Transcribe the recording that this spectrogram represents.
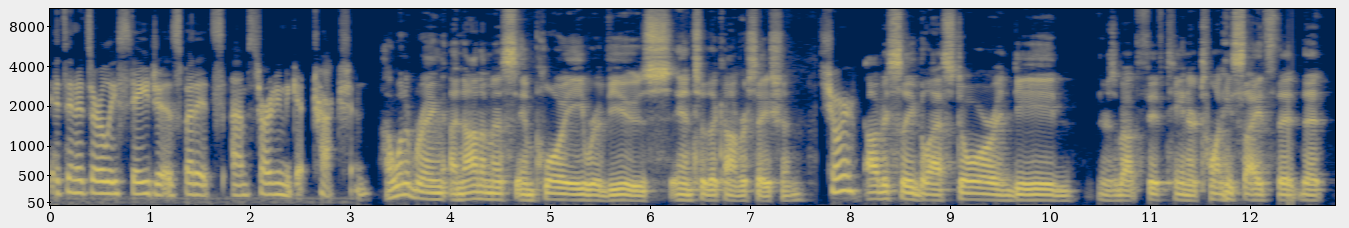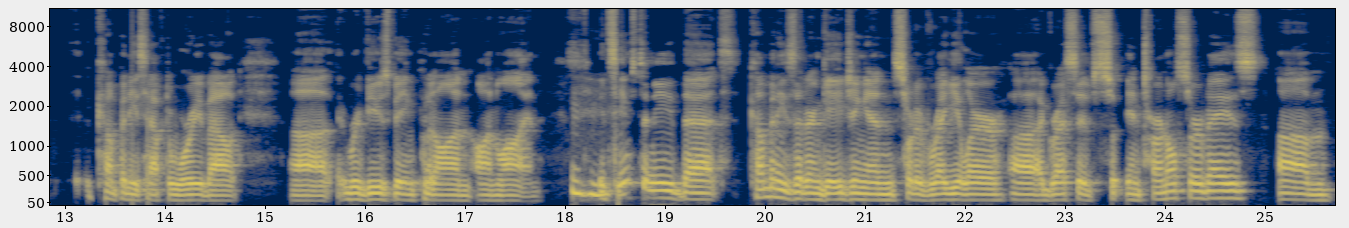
it's in its early stages, but it's um, starting to get traction. I want to bring anonymous employee reviews into the conversation. Sure. Obviously, Glassdoor, Indeed, there's about 15 or 20 sites that that companies have to worry about uh, reviews being put on online. Mm-hmm. It seems to me that companies that are engaging in sort of regular, uh, aggressive internal surveys um,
